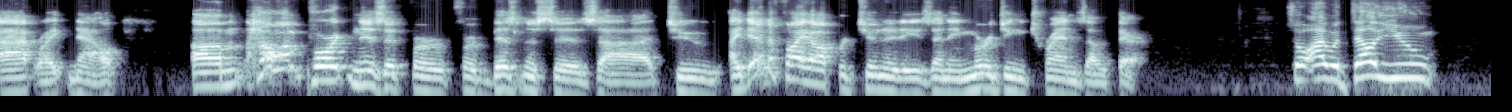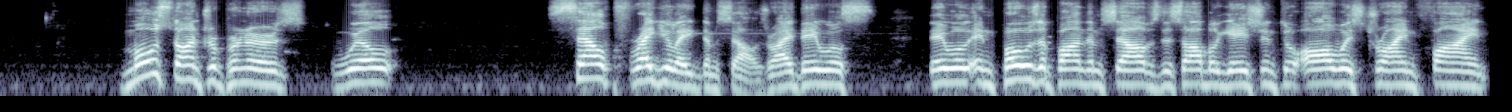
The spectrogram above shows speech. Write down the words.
at right now. Um, how important is it for, for businesses uh, to identify opportunities and emerging trends out there? So I would tell you, most entrepreneurs will self-regulate themselves, right? They will they will impose upon themselves this obligation to always try and find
